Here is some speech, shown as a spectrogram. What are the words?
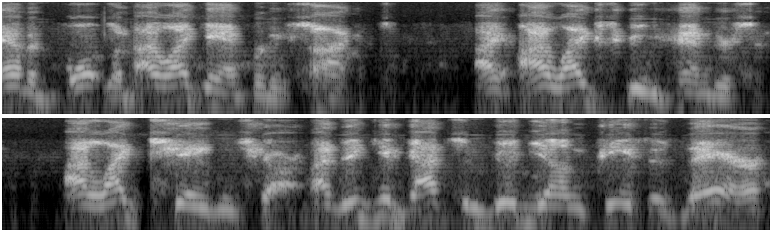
have in Portland. I like Anfernee Simons. I, I like Scoot Henderson. I like Shaedon Sharpe. I think you've got some good young pieces there.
